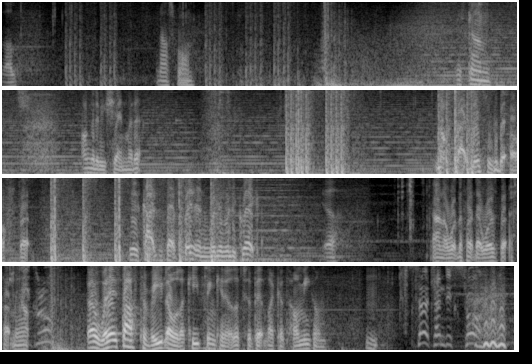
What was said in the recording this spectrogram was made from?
Lol. Now spawn. This gun, I'm gonna be shitting with it. Not like this was a bit off, but this character starts sprinting really, really quick. Yeah. I don't know what the fuck that was, but it fucked me up. Oh, when it starts to reload, I keep thinking it looks a bit like a Tommy gun. Hmm. Search and destroy.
